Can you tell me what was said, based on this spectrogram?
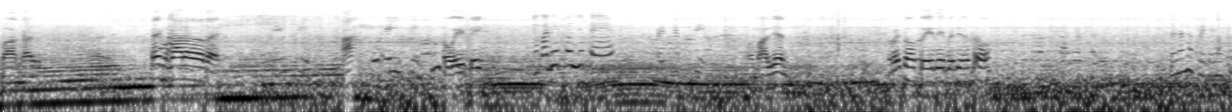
Bakal. Tay, magkano na tayo? Ha? 280. 280? Yung ganito nyo, te. Mamahal yan. Pero ito, 280 pwede na to. oh. Ito na na, pwede na to.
